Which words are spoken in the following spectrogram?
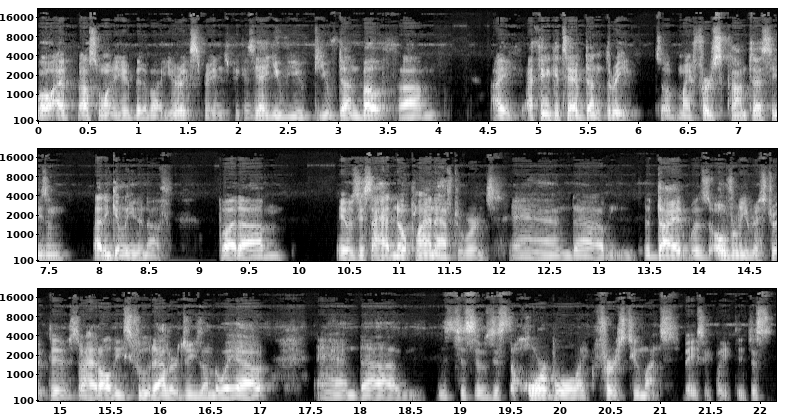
well, I also want to hear a bit about your experience because yeah, you've you've you've done both. Um, I I think I could say I've done three. So my first contest season, I didn't get lean enough, but um, it was just I had no plan afterwards, and um, the diet was overly restrictive. So I had all these food allergies on the way out, and um, it's just it was just a horrible like first two months basically to just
